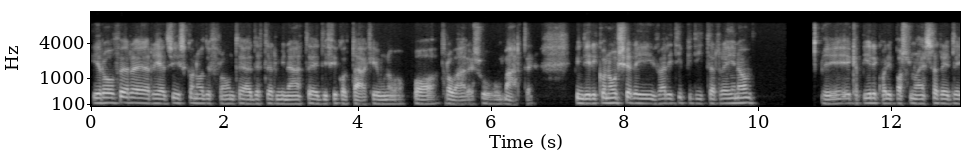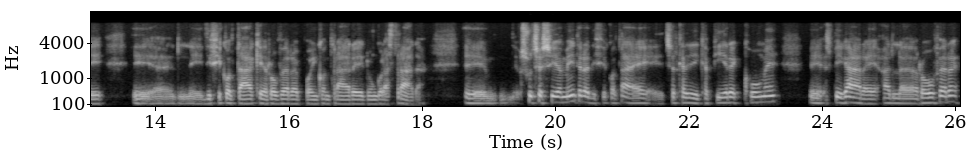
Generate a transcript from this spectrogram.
i rover reagiscono di fronte a determinate difficoltà che uno può trovare su Marte. Quindi riconoscere i vari tipi di terreno e capire quali possono essere le, eh, le difficoltà che il rover può incontrare lungo la strada. Eh, successivamente la difficoltà è cercare di capire come eh, spiegare al rover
